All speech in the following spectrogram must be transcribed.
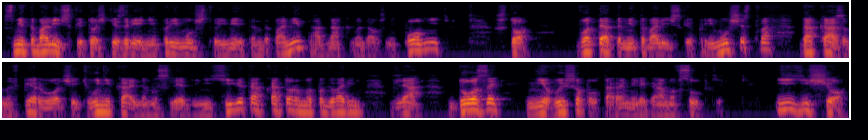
С метаболической точки зрения преимущество имеет эндопамид, однако мы должны помнить, что вот это метаболическое преимущество доказано в первую очередь в уникальном исследовании Хивита, о котором мы поговорим, для дозы не выше 1,5 мг в сутки. И еще,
